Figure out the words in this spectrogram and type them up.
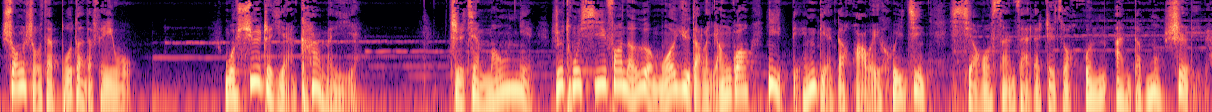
双手在不断的飞舞。我虚着眼看了一眼。只见猫孽如同西方的恶魔遇到了阳光，一点点的化为灰烬，消散在了这座昏暗的墓室里边。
